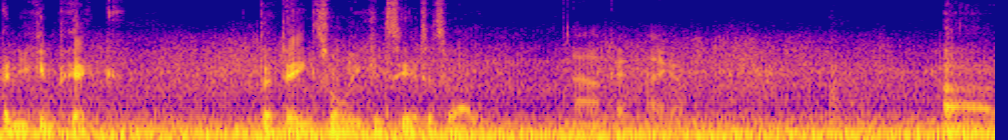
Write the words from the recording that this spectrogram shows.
and you can pick the thing so we can see it as well. Ah, okay, there you go. Uh,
